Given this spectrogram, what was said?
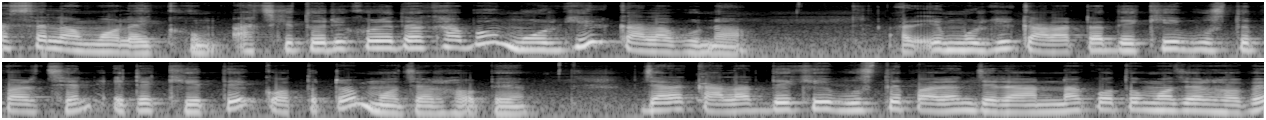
আসসালামু আলাইকুম। আজকে তৈরি করে দেখাবো মুরগির কালাবুনা আর এই মুরগির কালারটা দেখেই বুঝতে পারছেন এটা খেতে কতটা মজার হবে। যারা কালার দেখেই বুঝতে পারেন যে রান্না কত মজার হবে,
